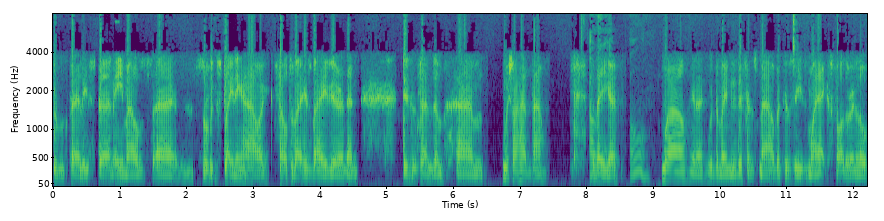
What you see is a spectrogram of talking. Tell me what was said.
some fairly stern emails, uh, sort of explaining how I felt about his behaviour, and then didn't send them. Um, wish I had now. But there you go. Oh. Well, you know, it wouldn't have made any difference now because he's my ex-father-in-law.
